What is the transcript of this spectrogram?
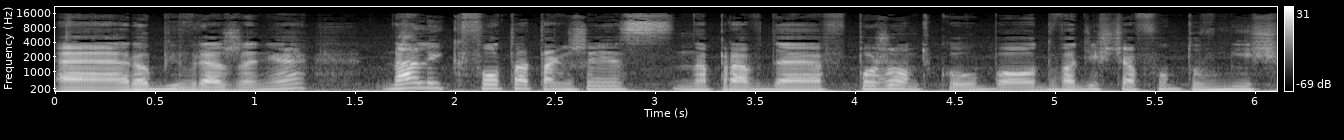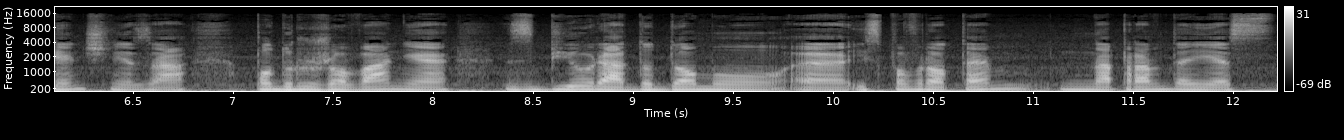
e, robi wrażenie. No ale kwota także jest naprawdę w porządku, bo 20 funtów miesięcznie za podróżowanie z biura do domu e, i z powrotem naprawdę jest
